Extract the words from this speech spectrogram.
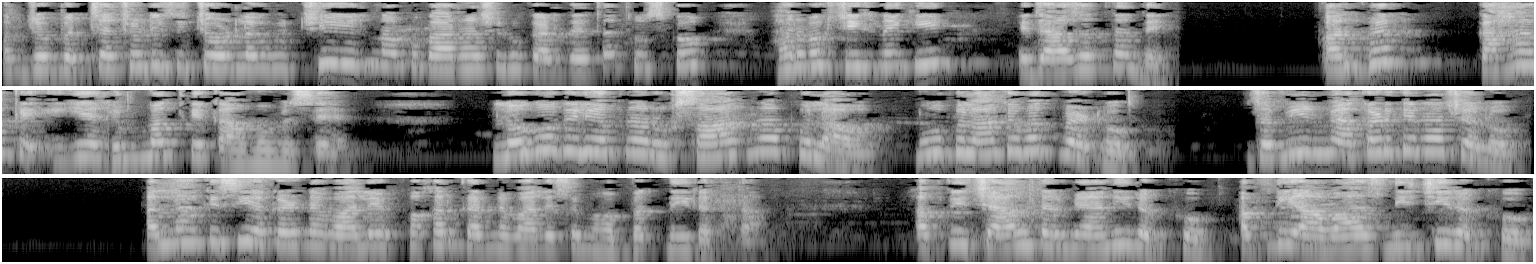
اب جو بچہ چھوٹی سی چوٹ لگ چیخنا پکارنا شروع کر دیتا تو اس کو ہر وقت چیخنے کی اجازت نہ دے۔ اور پھر کہا کہ یہ ہمت کے کاموں میں سے ہے۔ لوگوں کے لیے اپنا رخسار نہ پھلاؤ، منہ پھلا کے مت بیٹھو۔ زمین میں اکڑ کے نہ چلو۔ اللہ کسی اکڑنے والے، فخر کرنے والے سے محبت نہیں رکھتا۔ اپنی چال درمیانی رکھو، اپنی آواز نیچی رکھو۔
